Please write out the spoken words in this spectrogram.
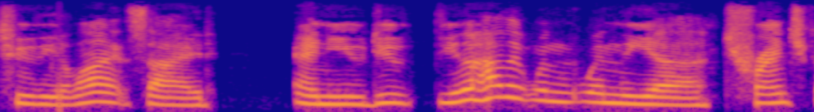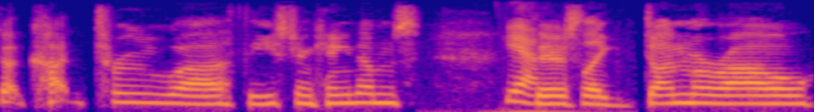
to the alliance side, and you do. You know how that when when the uh, trench got cut through uh, the Eastern Kingdoms, Yeah. there's like Dun Morogh,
